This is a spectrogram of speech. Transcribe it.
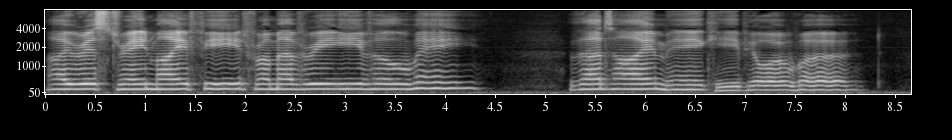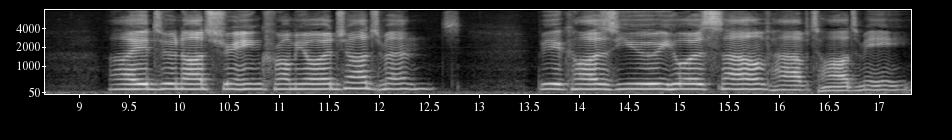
I restrain my feet from every evil way, that I may keep your word. I do not shrink from your judgments, because you yourself have taught me.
